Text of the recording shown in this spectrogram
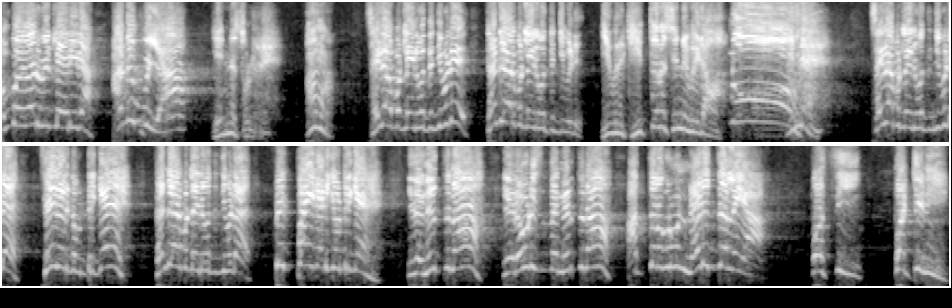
ஐம்பது பேர் வீட்டுல ஏறினா அடுப்புயா? என்ன சொல்ற? ஆமா. சைதாப்பட்டில இருபத்தஞ்சு வீடு தண்டியார்பட்டில இருபத்தஞ்சு வீடு. இவனுக்கு இத்தனை சின்ன வீடா? என்ன? சைதாப்பட்டில இருபத்தஞ்சு வீடு செயல் எடுக்க விட்டுருக்கேன் தண்டியார்பட்டில இருபத்தஞ்சு வீட பிக் பாயிண்ட் அடிக்க விட்டுருக்கேன் இத நிறுத்துனா என் ரவுடிசத்தை நிறுத்துனா அத்தனை குடும்பம் நடுத்தலையா பசி பட்டினி.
